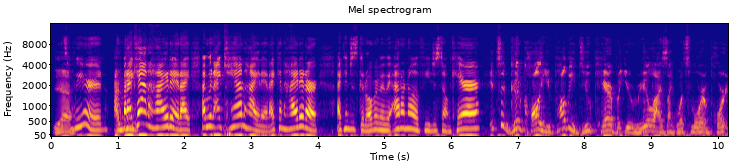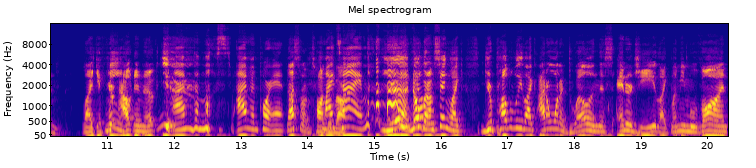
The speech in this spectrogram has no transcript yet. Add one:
Yeah. It's weird, I but I can't hide it. I, I mean, I can hide it. I can hide it, or I can just get over. it. Maybe I don't know if you just don't care. It's a good call. You probably do care, but you realize like what's more important. Like if you're Me. out in the, I'm the most. I'm important. That's what I'm talking about. My about. time. Yeah, no, but? I'm saying like you're probably like I don't want to dwell in this energy. Like let me move on.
